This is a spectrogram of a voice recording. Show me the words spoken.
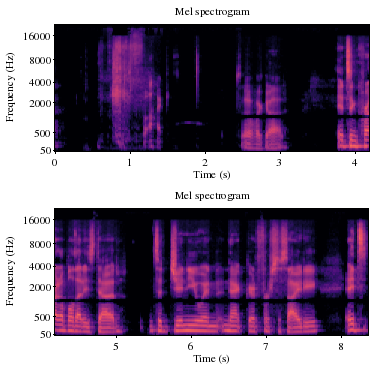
oh my god. It's incredible that he's dead. It's a genuine net good for society. It's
